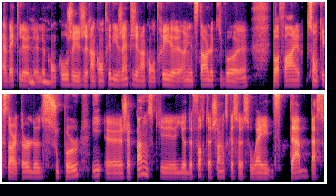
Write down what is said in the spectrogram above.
avec le le le mh. concours, j'ai rencontré des gens, puis j'ai rencontré, heu, un éditeur là qui va, heu, va faire son Kickstarter là sous peu et je pense qu'il y a de fortes chances que ce soit parce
